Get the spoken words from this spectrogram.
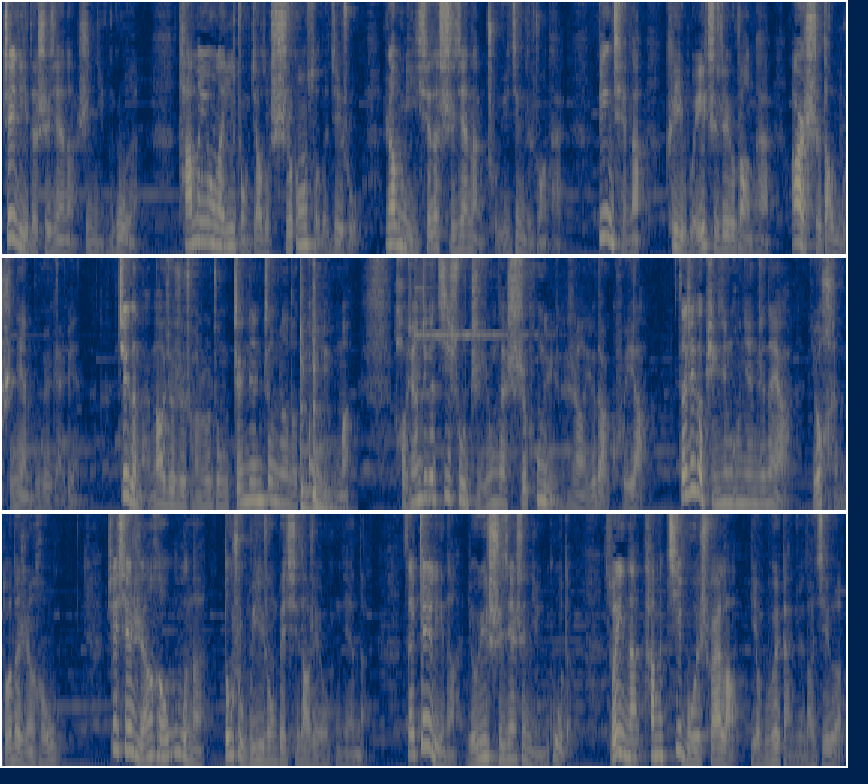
这里的时间呢是凝固的。他们用了一种叫做时空锁的技术，让米歇的时间呢处于静止状态，并且呢可以维持这个状态二十到五十年不会改变。这个难道就是传说中真真正正的冻龄吗？好像这个技术只用在时空旅行上有点亏啊。在这个平行空间之内啊，有很多的人和物，这些人和物呢，都是无意中被吸到这个空间的。在这里呢，由于时间是凝固的，所以呢，他们既不会衰老，也不会感觉到饥饿。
